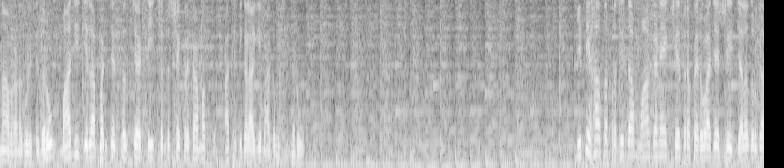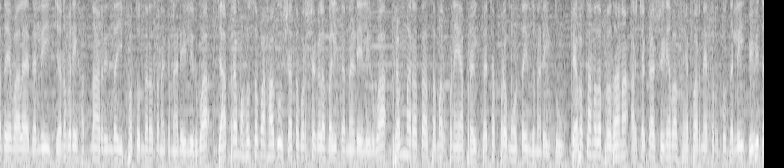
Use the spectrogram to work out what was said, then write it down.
ಅನಾವರಣಗೊಳಿಸಿದರು. ಮಾಜಿ ಜಿಲ್ಲಾ ಪಂಚಾಯತ್ ಸದಸ್ಯ ಟಿ ಚಂದ್ರಶೇಖರ ಕಾಮತ್ ಅತಿಥಿಗಳಾಗಿ ಭಾಗವಹಿಸಿದ್ದರು. ಇತಿಹಾಸ ಪ್ರಸಿದ್ಧ ಮಾಗಣೆ ಕ್ಷೇತ್ರ ಪೆರುವಾಜೆ ಶ್ರೀ ಜಲದುರ್ಗಾ ದೇವಾಲಯದಲ್ಲಿ ಜನವರಿ ಹದಿನಾರರಿಂದ ಇಪ್ಪತ್ತೊಂದರ ತನಕ ನಡೆಯಲಿರುವ ಜಾತ್ರಾ ಮಹೋತ್ಸವ ಹಾಗೂ ಶತವರ್ಷಗಳ ಬಳಿಕ ನಡೆಯಲಿರುವ ಬ್ರಹ್ಮರಥ ಸಮರ್ಪಣೆಯ ಪ್ರಯುಕ್ತ ಚಪ್ರ ಮುಹೂರ್ತ ಇಂದು ನಡೆಯಿತು. ದೇವಸ್ಥಾನದ ಪ್ರಧಾನ ಅರ್ಚಕ ಶ್ರೀನಿವಾಸ ಹೆಬ್ಬಾರ್ ನೇತೃತ್ವದಲ್ಲಿ ವಿವಿಧ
